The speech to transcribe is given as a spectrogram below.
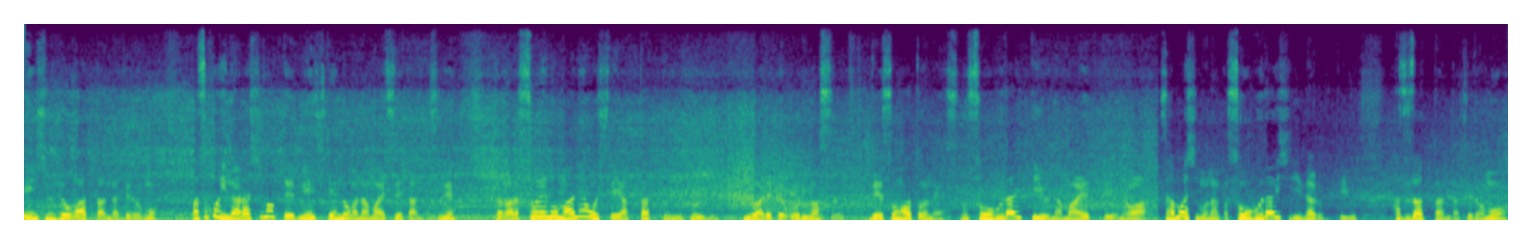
演習場があったんだけどもあそこに習志野って明治天皇が名前付けたんですね。だからそれの真似をしてやったっていうふうに言われております。でその後ねその総武台っていう名前っていうのは座間市もなんか総武台市になるっていうはずだったんだけども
